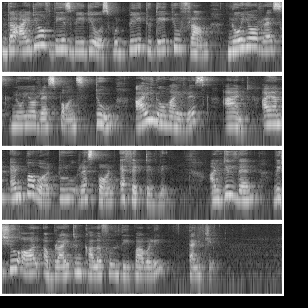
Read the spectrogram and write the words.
The idea of these videos would be to take you from know your risk, know your response to I know my risk and I am empowered to respond effectively. Until then, wish you all a bright and colorful Deepavali. Thank you.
